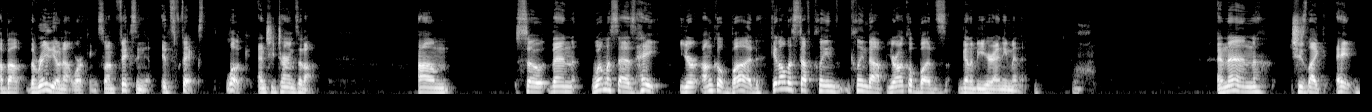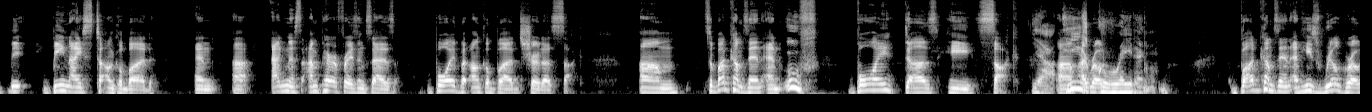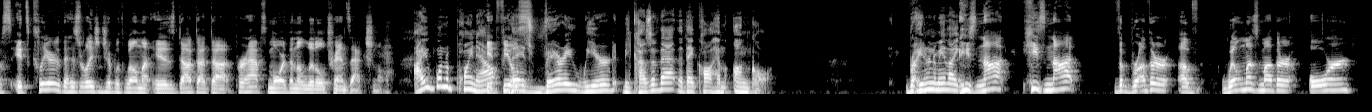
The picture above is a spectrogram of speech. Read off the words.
about the radio not working. So I'm fixing it. It's fixed. Look." And she turns it on. Um, so then Wilma says, "Hey." Your uncle Bud, get all this stuff cleaned cleaned up. Your uncle Bud's gonna be here any minute. And then she's like, "Hey, be be nice to Uncle Bud." And uh, Agnes, I'm paraphrasing, says, "Boy, but Uncle Bud sure does suck." Um, so Bud comes in, and oof, boy, does he suck. Yeah, Um, he's wrote- grating. Bud comes in, and he's real gross. It's clear that his relationship with Wilma is dot dot dot, perhaps more than a little transactional. I want to point out feels- that it's very weird because of that that they call him uncle. right. You know what I mean? Like he's not he's not the brother of Wilma's mother or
